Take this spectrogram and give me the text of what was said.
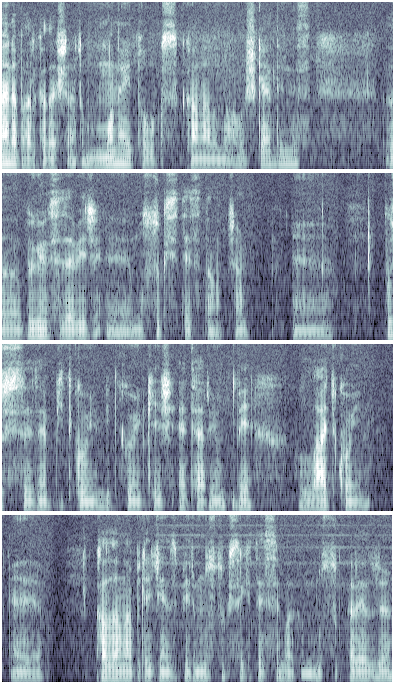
Merhaba arkadaşlar, Money Talks kanalıma hoş geldiniz. Ee, Bugün size bir e, musluk sitesi tanıtacağım. Ee, Bu sitede Bitcoin, Bitcoin Cash, Ethereum ve Litecoin e, kazanabileceğiniz bir musluk sitesi. Bakın musluklar yazıyor.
